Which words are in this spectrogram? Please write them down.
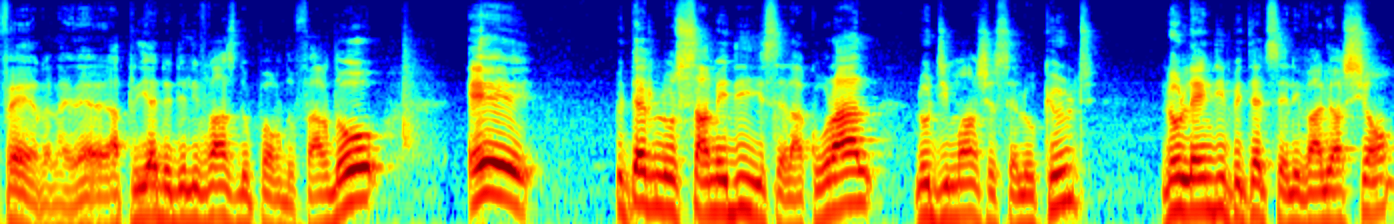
faire la, la prière de délivrance de port de fardeau, et peut-être le samedi c'est la chorale, le dimanche c'est le culte, le lundi peut-être c'est l'évaluation.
